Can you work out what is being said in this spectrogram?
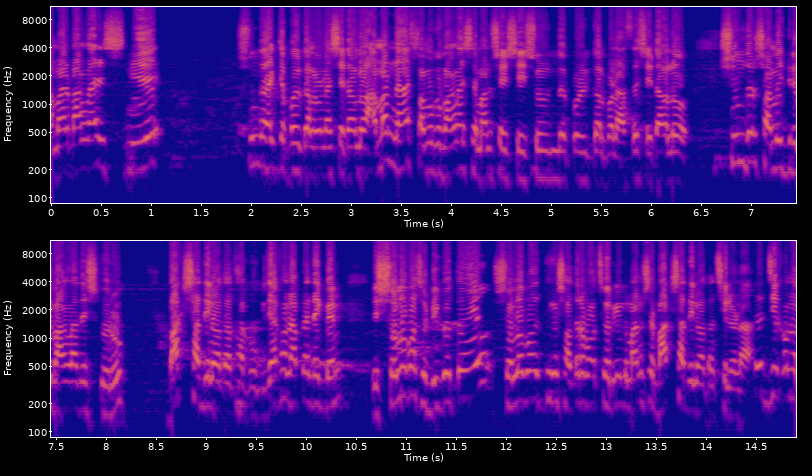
আমার বাংলাদেশ নিয়ে সুন্দর একটা পরিকল্পনা সেটা হলো আমার না সমগ্র বাংলাদেশের মানুষের সেই সুন্দর পরিকল্পনা আছে সেটা হলো সুন্দর সমৃদ্ধির বাংলাদেশ করুক। বাক স্বাধীনতা থাকুক। যখন আপনি দেখবেন যে ষোলো বছর, বিগত ষোলো বছর থেকে সতেরো বছর কিন্তু মানুষের বাক স্বাধীনতা ছিল না। যে কোনো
